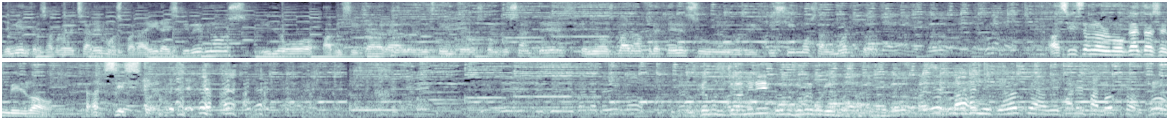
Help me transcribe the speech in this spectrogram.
De mientras aprovecharemos para ir a inscribirnos y luego a visitar a los distintos concursantes que nos van a ofrecer sus riquísimos almuerzos. Así son los bocatas en Bilbao. Así son. Que hemos hecho la mini, podemos comer cualquier cosa. Ni que hostia, de panes para tontos.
